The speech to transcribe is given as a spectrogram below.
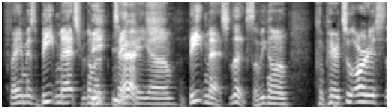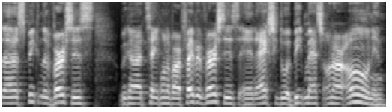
famous beat match. We're gonna beat take match. a um, beat match. Look, so we're gonna compare two artists. Uh, speaking of verses, we're gonna take one of our favorite verses and actually do a beat match on our own, and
